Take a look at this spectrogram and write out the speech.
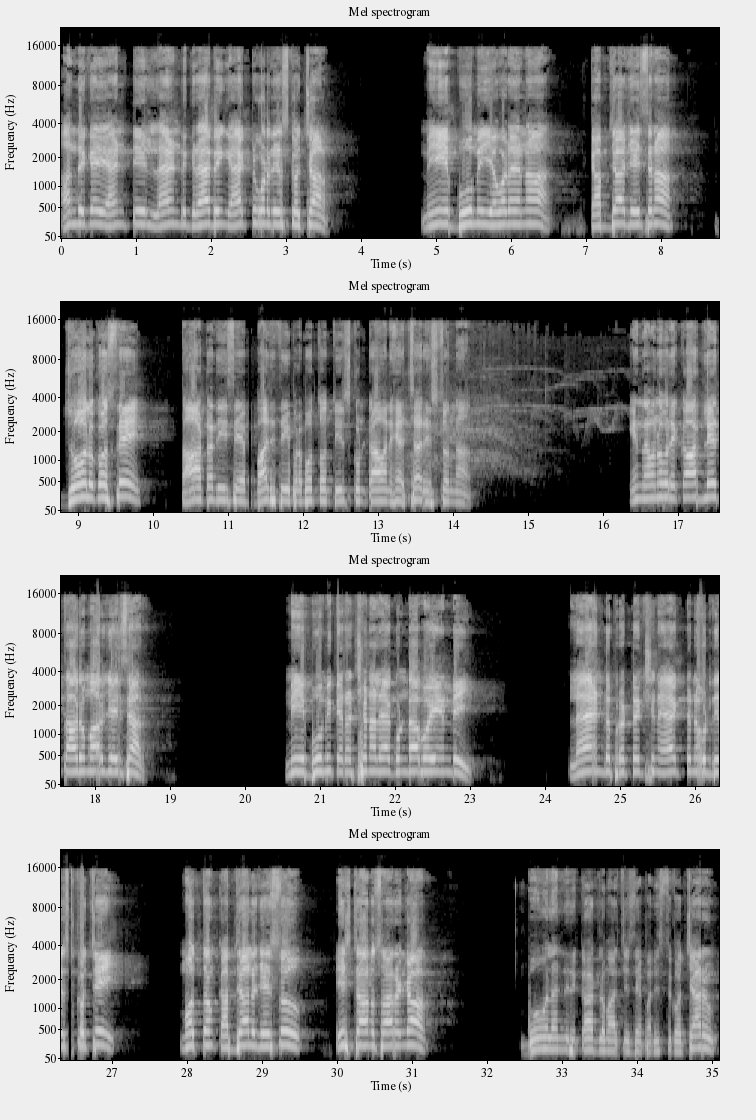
అందుకే యాంటీ ల్యాండ్ గ్రాబింగ్ యాక్ట్ కూడా తీసుకొచ్చాను. మీ భూమి ఎవడైనా కబ్జా చేసినా జోలుకొస్తే తాట తీసే బాధ్యత ఈ ప్రభుత్వం తీసుకుంటామని హెచ్చరిస్తున్నా. ఇంతమను రికార్డులే తారుమారు చేశారు. మీ భూమికి రక్షణ లేకుండా పోయింది. ల్యాండ్ ప్రొటెక్షన్ యాక్ట్ను ఒకటి తీసుకొచ్చి మొత్తం కబ్జాలు చేస్తూ ఇష్టానుసారంగా భూములన్నీ రికార్డులు మార్చేసే పరిస్థితికి వచ్చారు.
